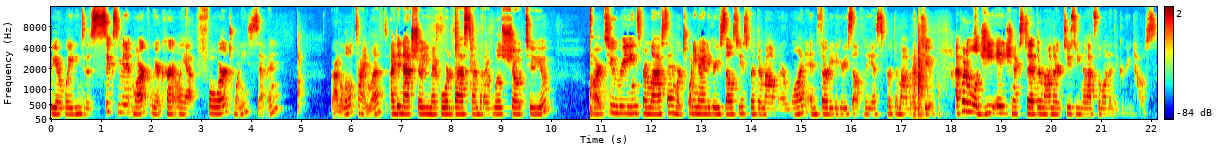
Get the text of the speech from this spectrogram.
We are waiting to the six minute mark. We are currently at 427. Got a little time left. I did not show you my board last time, but I will show it to you. Our two readings from last time were 29 degrees Celsius for thermometer 1 and 30 degrees Celsius for thermometer 2. I put a little GH next to thermometer 2 so you know that's the one in the greenhouse.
